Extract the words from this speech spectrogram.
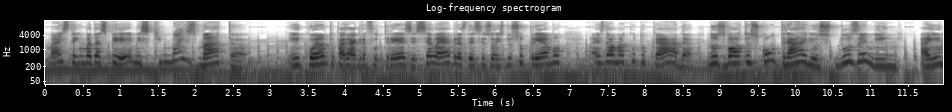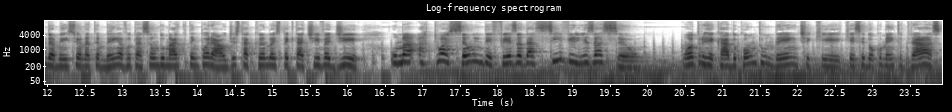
mas tem uma das PMs que mais mata. Enquanto o parágrafo 13 celebra as decisões do Supremo, mas dá uma cutucada nos votos contrários do Zanin. Ainda menciona também a votação do marco temporal, destacando a expectativa de uma atuação em defesa da civilização. Um outro recado contundente que, que esse documento traz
